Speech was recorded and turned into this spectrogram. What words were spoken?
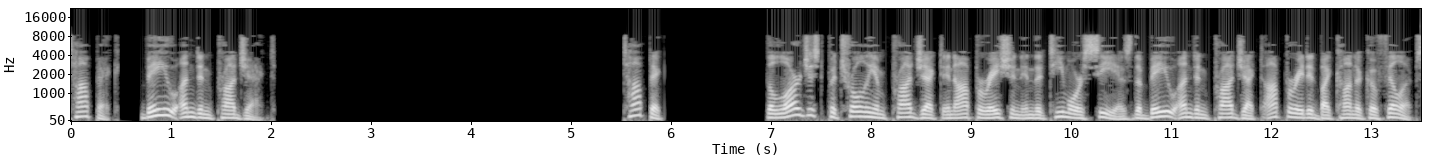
Bayu Undan project The largest petroleum project in operation in the Timor Sea is the Bayu Undan project operated by ConocoPhillips.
